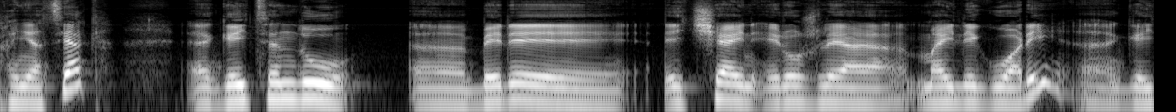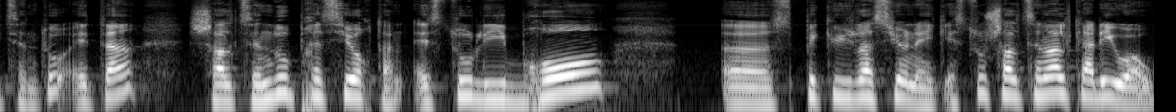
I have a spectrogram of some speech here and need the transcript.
aginatziak, uh, gehitzen du uh, bere etxeain eroslea maileguari gehitzen du, eta saltzen du prezio hortan. Ez du libro uh, spekulazioneik, ez du saltzen alkari hau.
